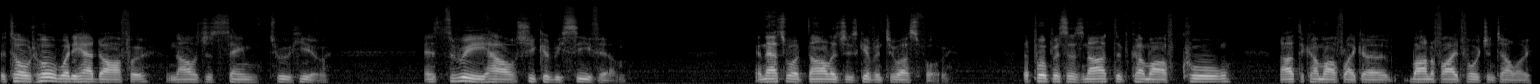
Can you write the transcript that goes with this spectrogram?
It told her what he had to offer. Knowledge is the same true here. And three, how she could receive him. And that's what knowledge is given to us for. The purpose is not to come off cool, not to come off like a bona fide fortune teller,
